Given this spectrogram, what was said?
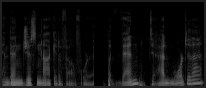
and then just not get a foul for it. But then to add more to that,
